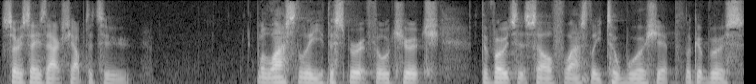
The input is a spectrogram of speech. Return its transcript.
So says Acts chapter 2. Well, lastly, the spirit filled church devotes itself, lastly, to worship. Look at verse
